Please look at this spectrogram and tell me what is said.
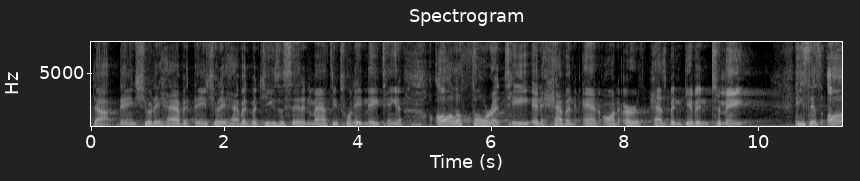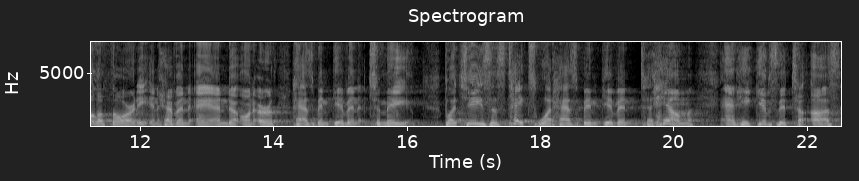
Doc. They ain't sure they have it. They ain't sure they have it. But Jesus said in Matthew 28 and 18, All authority in heaven and on earth has been given to me. He says, All authority in heaven and on earth has been given to me. But Jesus takes what has been given to him and he gives it to us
